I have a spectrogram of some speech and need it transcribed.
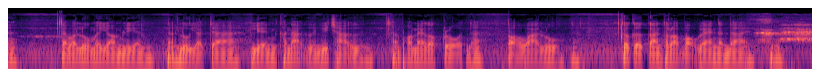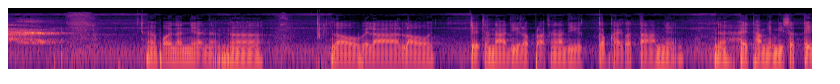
นะ แต่ว่าลูกไม่ยอมเรียนนะลูกอยากจะเรียนคณะอื่นวิชาอื่นนะพ่อแม่ก็โกรธนะต่อว่าลูกนะก็เกิดการทะเลาะเบาแวงกันได้นะเพราะนั้นเนี่ยนะเราเวลาเราเจตนาดีเราปรารถนาดีกับใครก็ตามเนี่ยนะให้ทำอย่างมีสติ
